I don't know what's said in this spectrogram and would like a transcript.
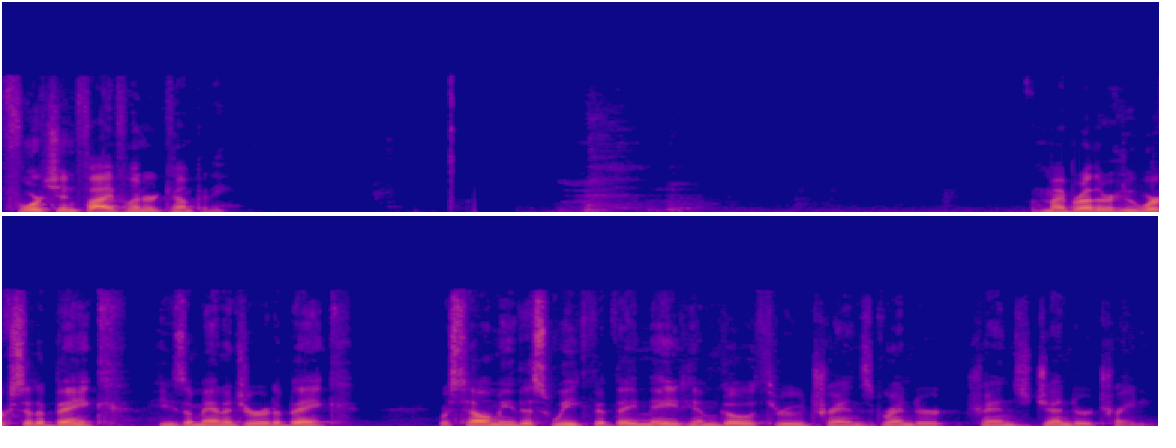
Fortune 500 company. My brother, who works at a bank, he's a manager at a bank, was telling me this week that they made him go through transgender, transgender training.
